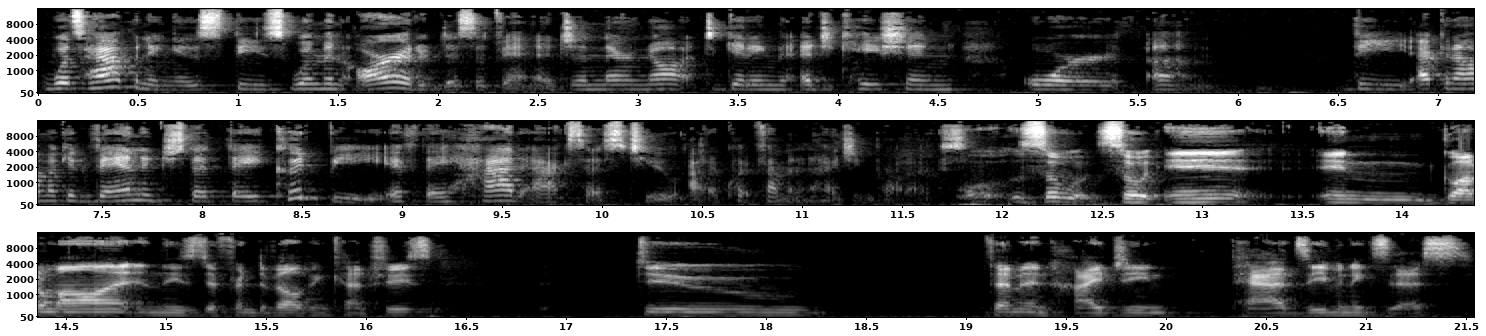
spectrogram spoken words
what's happening is these women are at a disadvantage and they're not getting the education or um, the economic advantage that they could be if they had access to adequate feminine hygiene products. So so in in Guatemala and these different developing countries, do feminine hygiene pads even exist?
